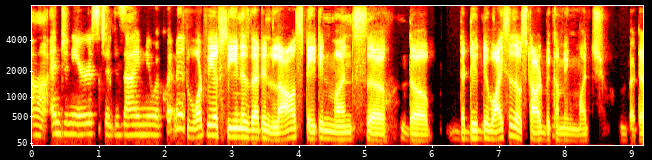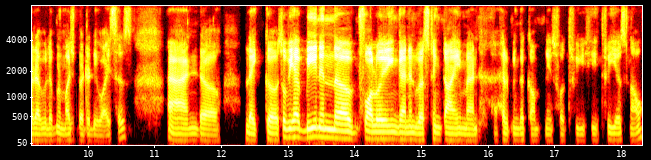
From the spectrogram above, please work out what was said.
uh, engineers to design new equipment? What we have seen is that in last 18 months, uh, the the de- devices have started becoming much better available much better devices and uh, like uh, so we have been in the following and investing time and helping the companies for three three years now.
